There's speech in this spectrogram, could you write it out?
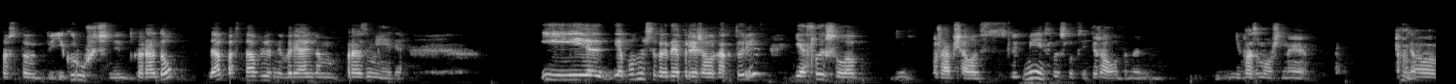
просто игрушечный городок, да, поставлены в реальном размере. И я помню, что когда я приезжала как турист, я слышала, уже общалась с людьми, слышала все эти жалобы на невозможные э,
